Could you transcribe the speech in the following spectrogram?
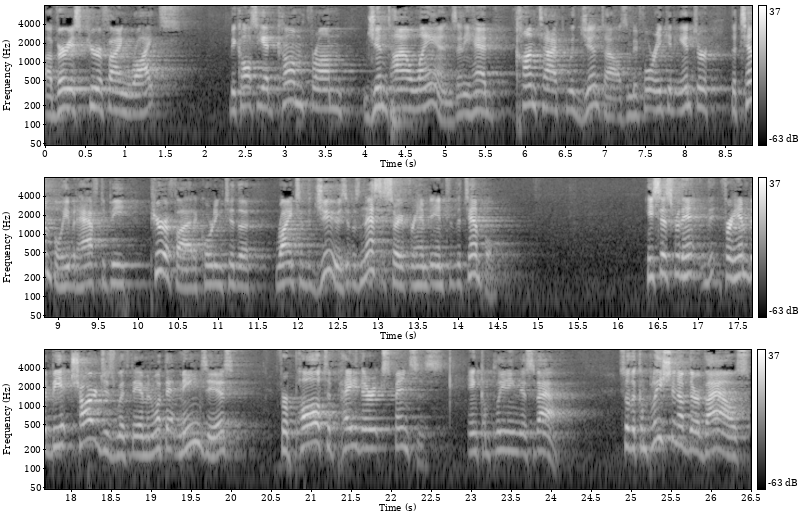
uh, various purifying rites because he had come from Gentile lands and he had contact with Gentiles. And before he could enter the temple, he would have to be purified according to the rites of the Jews. It was necessary for him to enter the temple. He says for, for him to be at charges with them. And what that means is for Paul to pay their expenses in completing this vow. So the completion of their vows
